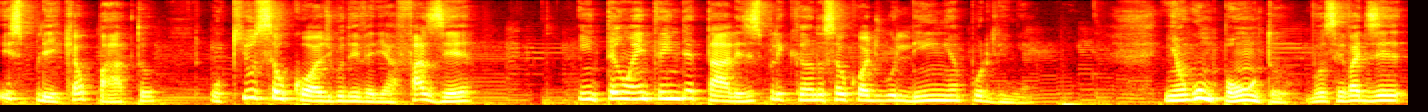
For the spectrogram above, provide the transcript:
explique ao pato o que o seu código deveria fazer então entre em detalhes explicando o seu código linha por linha. Em algum ponto, você vai dizer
